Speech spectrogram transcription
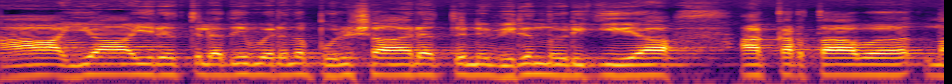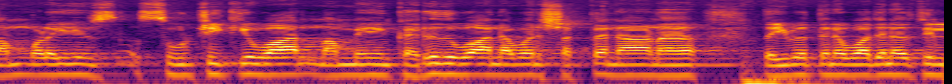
ആ അയ്യായിരത്തിലധികം വരുന്ന പുരുഷാരത്തിന് വിരുന്നൊരുക്കിയ ആ കർത്താവ് നമ്മളെയും സൂക്ഷിക്കുവാൻ നമ്മെയും കരുതുവാൻ അവൻ ശക്തനാണ്. ദൈവത്തിന്റെ വചനത്തിൽ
